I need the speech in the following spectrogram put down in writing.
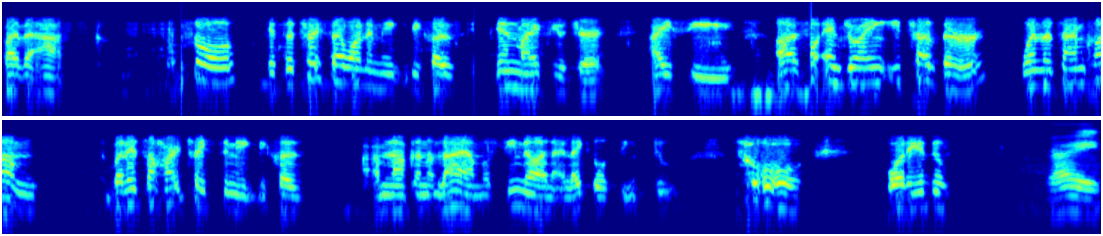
by the ask. So it's a choice I want to make because in my future, I see us enjoying each other when the time comes. But it's a hard choice to make because I'm not to lie, I'm a female and I like those things too. So what do you do? Right.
